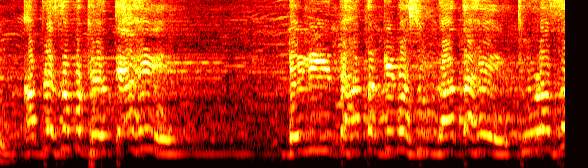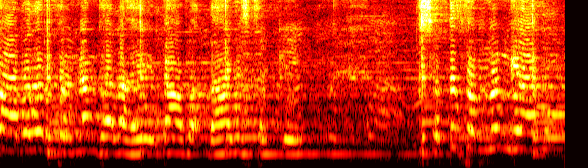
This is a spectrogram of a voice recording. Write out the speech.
आपल्यासमोर ठेवते आहे. डेली दहा टक्केपासून गात आहे. थोडासा आवाजावर परिणाम झाला आहे. दहा दहा वीस टक्के. शब्द समजून घ्या.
